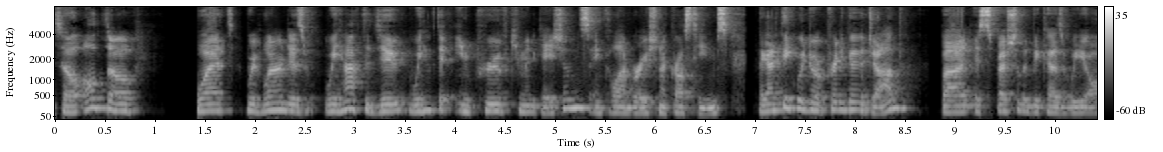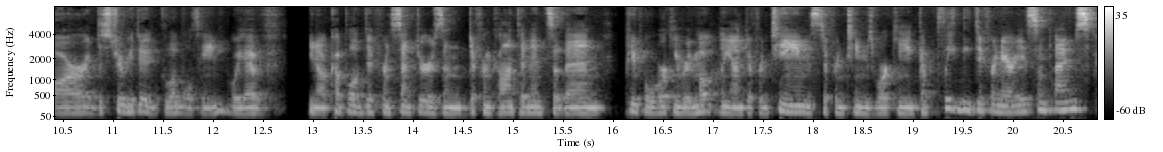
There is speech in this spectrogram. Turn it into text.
So also, what we've learned is we have to do we have to improve communications and collaboration across teams. Like I think we do a pretty good job, but especially because we are a distributed global team, we have you know a couple of different centers and different continents. And then people working remotely on different teams different teams working in completely different areas sometimes.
